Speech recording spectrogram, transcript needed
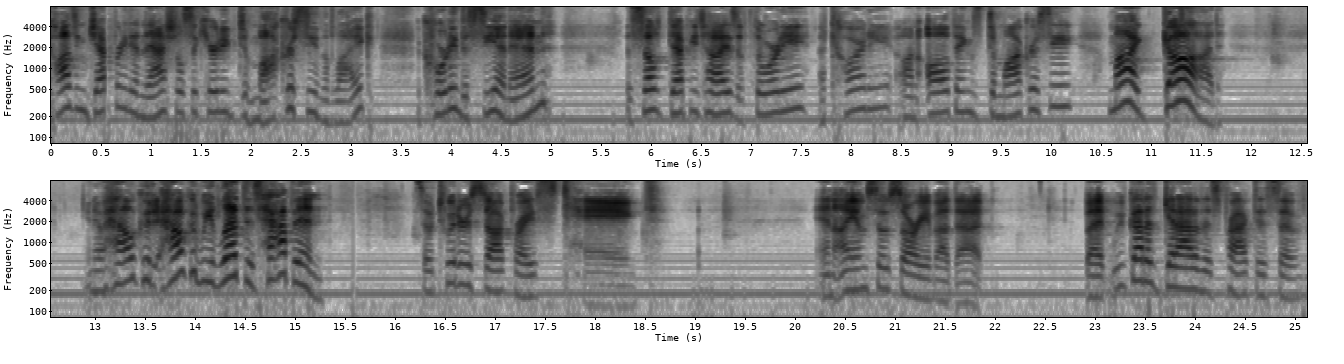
causing jeopardy to national security, democracy, and the like, according to CNN the self-deputized authority, authority on all things democracy. My God! You know how could how could we let this happen? So Twitter's stock price tanked, and I am so sorry about that. But we've got to get out of this practice of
